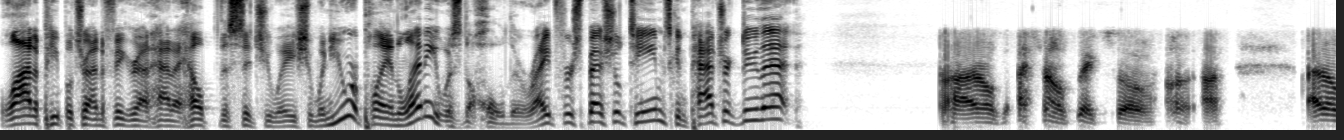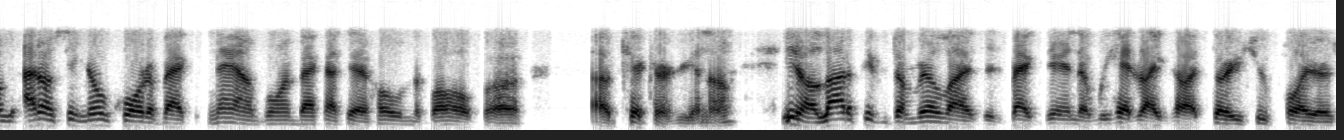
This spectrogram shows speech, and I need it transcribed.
a lot of people trying to figure out how to help the situation. When you were playing, Lenny was the holder, right, for special teams. Can Patrick do that? I don't. I don't think so. Uh, I, I don't. I don't see no quarterback now going back out there holding the ball for a kicker. You know. You know, a lot of people don't realize this back then that we had like uh, 32 players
